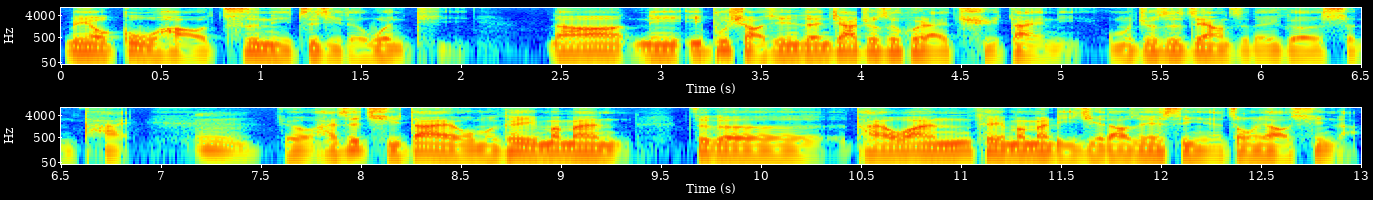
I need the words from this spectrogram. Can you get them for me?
没有顾好，是你自己的问题。然后你一不小心，人家就是会来取代你。我们就是这样子的一个生态，嗯，就还是期待我们可以慢慢这个台湾可以慢慢理解到这些事情的重要性啦。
